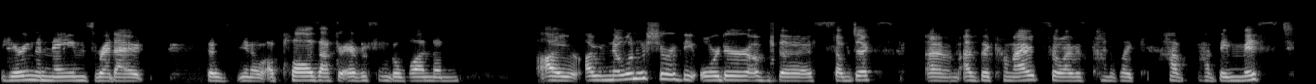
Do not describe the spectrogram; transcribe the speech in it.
hearing the names read out there's you know applause after every single one. And i i no one was sure of the order of the subjects um, as they come out. So i was kind of like have have they missed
